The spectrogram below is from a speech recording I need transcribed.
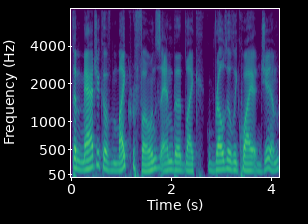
the magic of microphones and the like relatively quiet gym,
